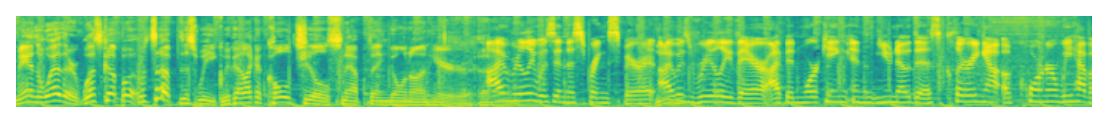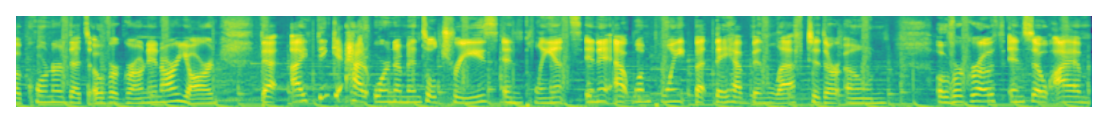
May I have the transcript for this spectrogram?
man. The weather. What's up? What's up this week? We've got like a cold chill snap thing going on here. Uh, I really was in the spring spirit. I was really there. I've been working, and you know this, clearing out a corner. We have a corner that's overgrown in our yard that I think it had ornamental trees and plants in it at one point, but they have been left to their own overgrowth. And so I am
